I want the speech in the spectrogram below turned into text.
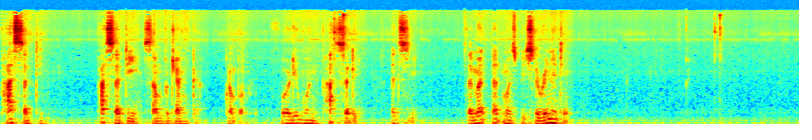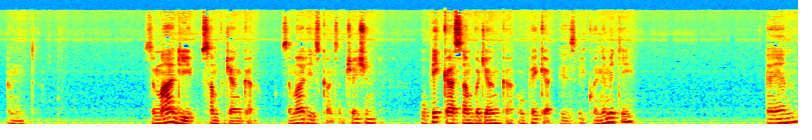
Pasati, Pasati Sambhujanga. Number 41 Pasati. Let's see. That, might, that must be serenity. And Samadhi Sambhujanga. Samadhi is concentration. Upekkha Sambhujanga. Upekkha is equanimity. And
